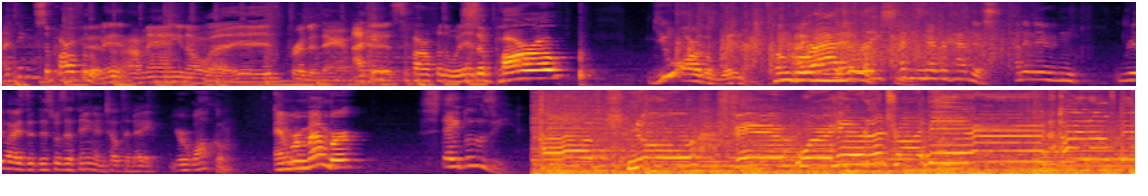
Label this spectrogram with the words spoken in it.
I think Sapporo for the win. Uh, man, you know what? It's pretty damn I think good. Sapporo for the win. Sapporo, you are the winner. Congratulations. I've never, I've never had this. I didn't even realize that this was a thing until today. You're welcome. And remember, Stay boozy. Have no fear, we're here to try beer. I love beer.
